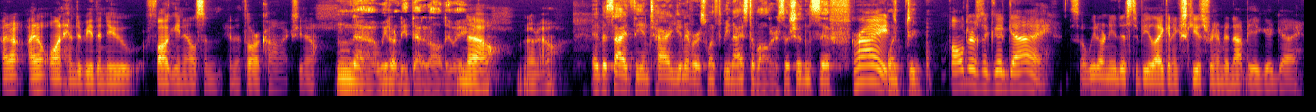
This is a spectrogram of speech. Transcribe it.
I don't I don't want him to be the new Foggy Nelson in the Thor comics, you know? No, we don't need that at all, do we? No. No, no. And besides, the entire universe wants to be nice to Balder, so shouldn't Sif Right. want to? Balder's a good guy. So we don't need this to be like an excuse for him to not be a good guy.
